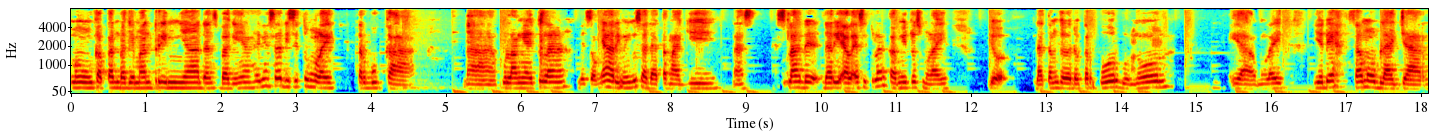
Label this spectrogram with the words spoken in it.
mengungkapkan bagaimana dreamnya dan sebagainya. Akhirnya saya di situ mulai terbuka. Nah pulangnya itulah besoknya hari Minggu saya datang lagi. Nah setelah de, dari LS itulah kami terus mulai yuk datang ke Dokter Pur, Bu Nur. Ya mulai ya deh saya mau belajar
